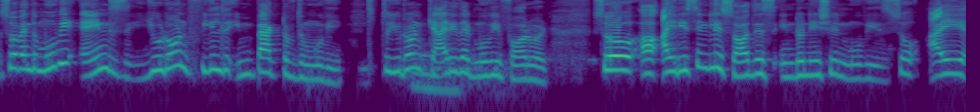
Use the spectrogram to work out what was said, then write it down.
so when the movie ends you don't feel the impact of the movie so you don't carry that Mm. movie forward so uh, I recently saw this Indonesian movies. So I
